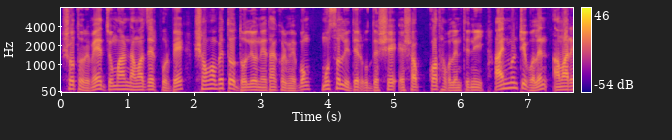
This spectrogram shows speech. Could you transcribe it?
সতেরো মে জুমার নামাজের পূর্বে সমবেত দলীয় নেতাকর্মী এবং মুসল্লিদের উদ্দেশ্যে এসব কথা বলেন তিনি। আইনমন্ত্রী বলেন, আমার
